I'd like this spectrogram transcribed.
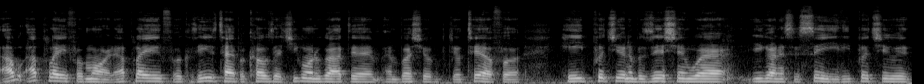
I, I played for Marty. I played for because he's the type of coach that you want to go out there and, and bust your, your tail for. He puts you in a position where you're going to succeed. He puts you in,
